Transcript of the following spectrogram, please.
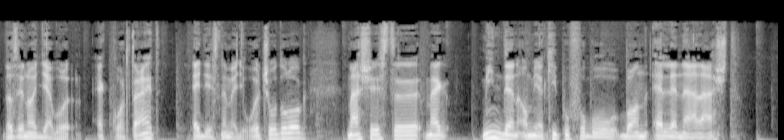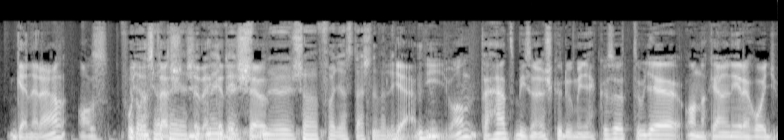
de azért nagyjából ekkor tájt. Egyrészt nem egy olcsó dolog, másrészt meg minden, ami a kipufogóban ellenállást generál, az fogyasztás teljesítményt növekedéssel És, a fogyasztás növeli. jár. Így van. Tehát bizonyos körülmények között ugye annak ellenére, hogy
